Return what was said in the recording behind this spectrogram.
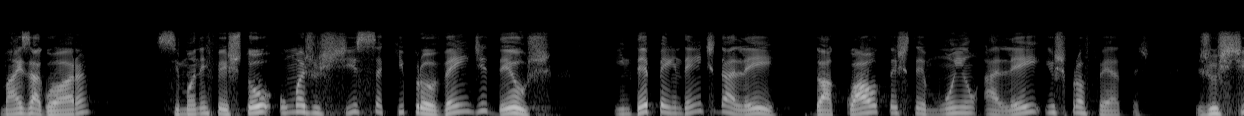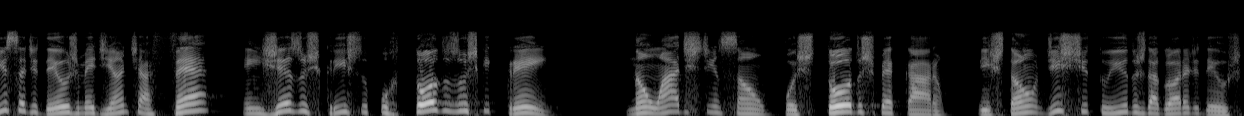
Mas agora se manifestou uma justiça que provém de Deus, independente da lei, da qual testemunham a lei e os profetas. Justiça de Deus mediante a fé em Jesus Cristo por todos os que creem. Não há distinção, pois todos pecaram e estão destituídos da glória de Deus,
